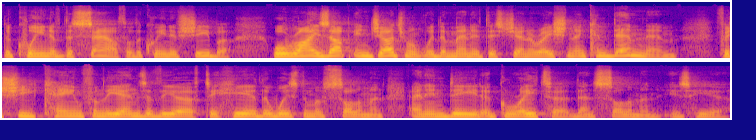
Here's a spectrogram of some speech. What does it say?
the queen of the south or the queen of Sheba, will rise up in judgment with the men of this generation and condemn them. For she came from the ends of the earth to hear the wisdom of Solomon, and indeed a greater than Solomon is here.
